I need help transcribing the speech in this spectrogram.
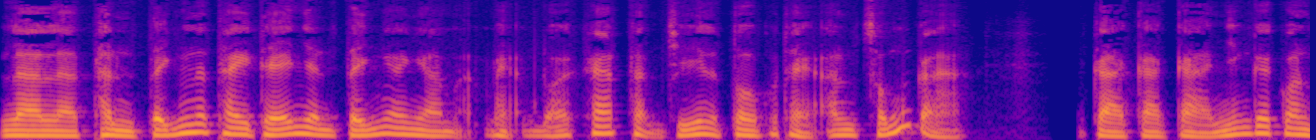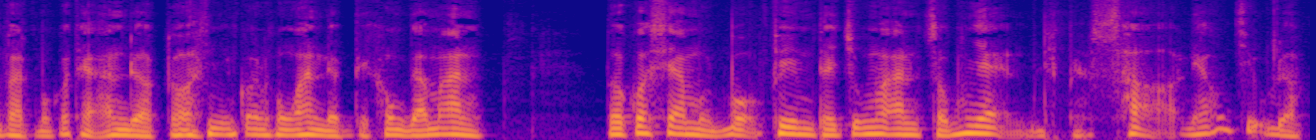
là là thần tính nó thay thế nhân tính anh em ạ. Mẹ đói khát thậm chí là tôi có thể ăn sống cả cả cả cả những cái con vật mà có thể ăn được thôi, những con không ăn được thì không dám ăn. Tôi có xem một bộ phim thấy chúng nó ăn sống nhện thì sợ đéo chịu được.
